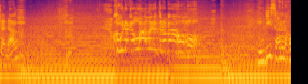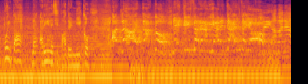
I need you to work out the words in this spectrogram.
Pasensya lang? Kung nagawa mo yung trabaho mo, hindi sana nakapunta ng arena si Father Nico. At lahat ng to, hindi sana nangyari dahil sa'yo! Ay, ama na!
